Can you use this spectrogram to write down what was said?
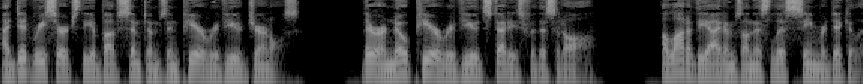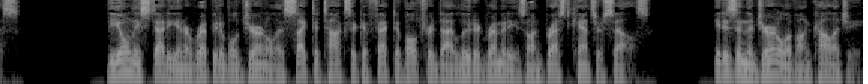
I did research the above symptoms in peer reviewed journals. There are no peer reviewed studies for this at all. A lot of the items on this list seem ridiculous. The only study in a reputable journal is Cytotoxic Effect of Ultra Diluted Remedies on Breast Cancer Cells. It is in the Journal of Oncology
